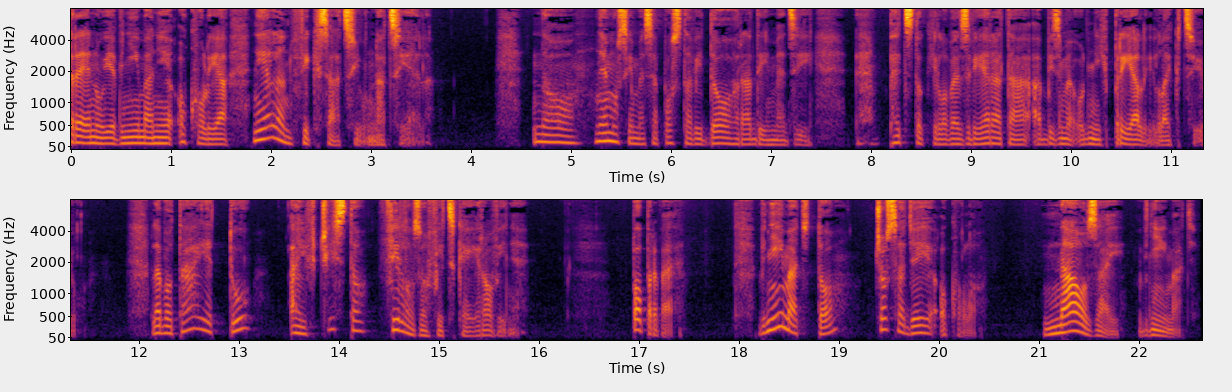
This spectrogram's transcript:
Trénuje vnímanie okolia, nielen fixáciu na cieľ. No, nemusíme sa postaviť do ohrady medzi 500-kilové zvieratá, aby sme od nich prijali lekciu. Lebo tá je tu aj v čisto filozofickej rovine. Poprvé, vnímať to, čo sa deje okolo. Naozaj vnímať.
